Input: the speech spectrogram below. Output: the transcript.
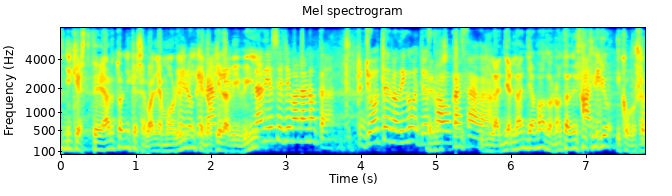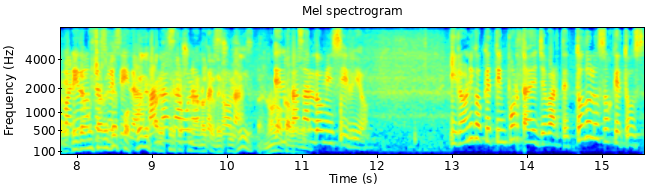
ni que esté harto, ni que se vaya a morir, ni que, no quiera vivir. Nadie se lleva la nota. Yo te lo digo, yo he estado casada. La, han llamado nota de suicidio y como se repite muchas veces, pues puede parecer que es una nota de suicidio. Pero no lo entras al domicilio y lo único que te importa es llevarte todos los objetos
